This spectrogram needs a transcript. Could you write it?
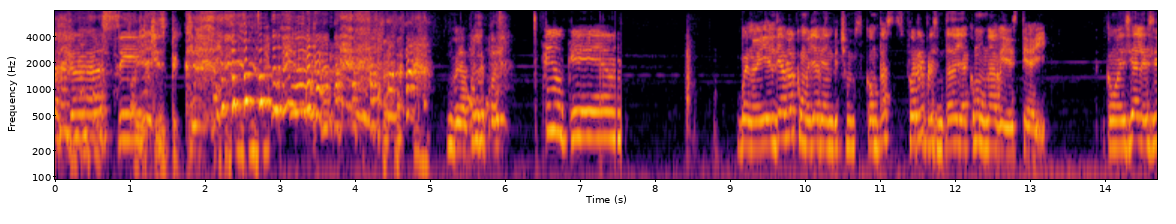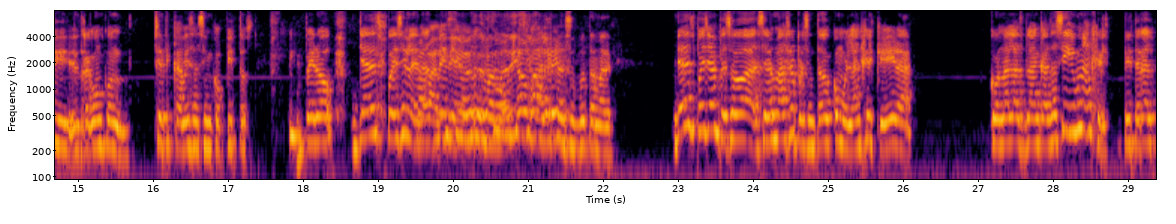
Ajá, sí. Oye, ¿quieres pecar? Pero pues le pasa. Creo que... Bueno, y el diablo, como ya habían dicho mis compas, fue representado ya como una bestia y, como decía Leslie, el dragón con siete cabezas, cinco pitos. Pero ya después en la Edad Mamadísimo, Media, mamadísimo, su puta madre. Ya después ya empezó a ser más representado como el ángel que era, con alas blancas, así, un ángel, literal.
